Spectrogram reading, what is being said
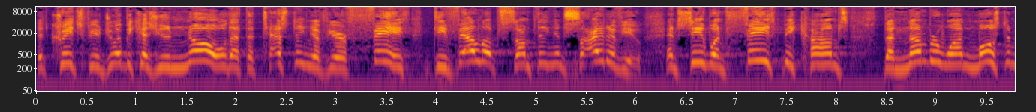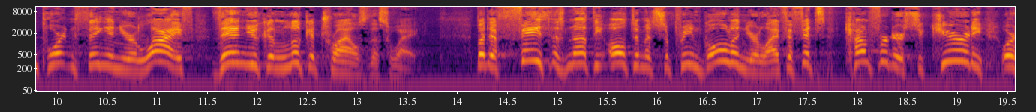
It creates pure joy because you know that the testing of your faith develops something inside of you. And see, when faith becomes the number one most important thing in your life, then you can look at trials this way. But if faith is not the ultimate supreme goal in your life, if it's comfort or security or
